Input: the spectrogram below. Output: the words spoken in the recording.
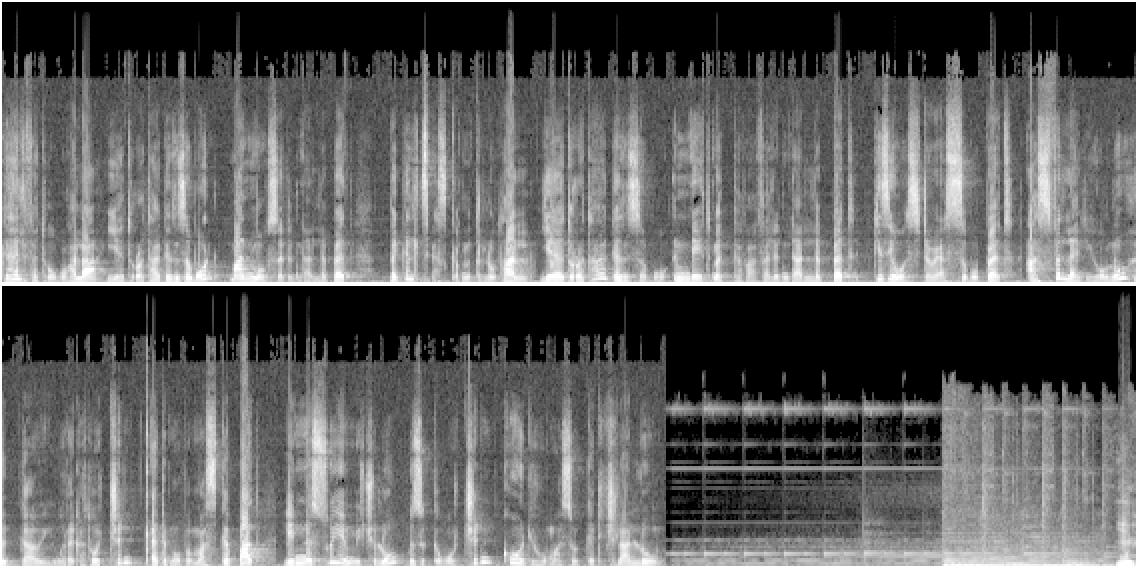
ከህልፈቶ በኋላ የጡረታ ገንዘቦን ማን መውሰድ እንዳለበት በግልጽ ያስቀምጥልዎታል። የጡረታ ገንዘቦ እንዴት መከፋፈል እንዳለበት ጊዜ ወስደው ያስቡበት። አስፈላጊ የሆኑ ህጋዊ ወረቀቶችን ቀድመው በማስገባት ሊነሱ የሚችሉ ውዝግቦችን ከወዲሁ ማስወገድ ይችላሉ። ይህ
